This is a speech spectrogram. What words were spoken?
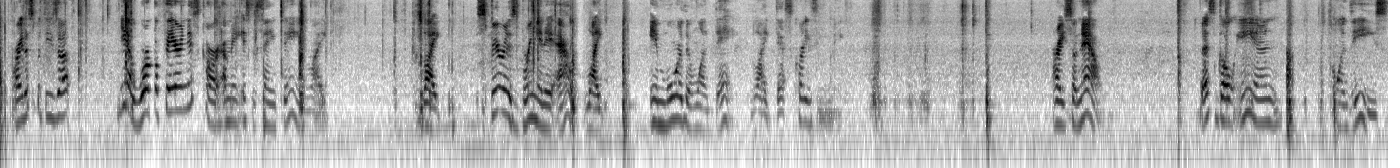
All right, let's put these up. Yeah, work affair in this card. I mean, it's the same thing. Like, like spirit is bringing it out like in more than one day. Like that's crazy to me. All right, so now let's go in on these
